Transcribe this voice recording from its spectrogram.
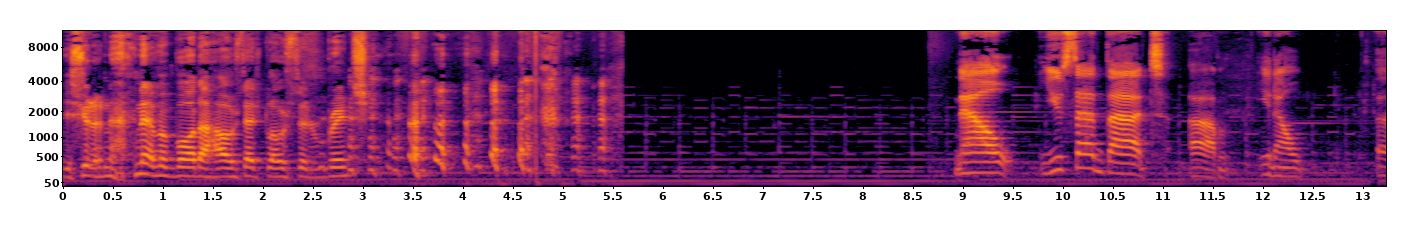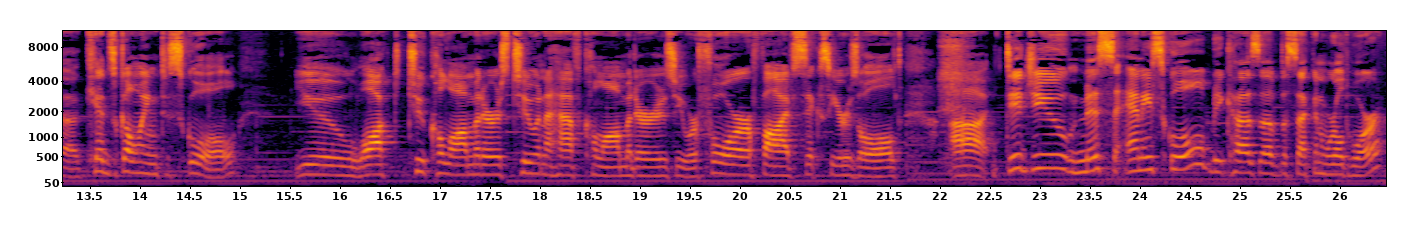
he should have never bought a house that close to the bridge. Now, you said that, um, you know, uh, kids going to school, you walked two kilometers, two and a half kilometers, you were four, five, six years old. Uh, did you miss any school because of the Second World War?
